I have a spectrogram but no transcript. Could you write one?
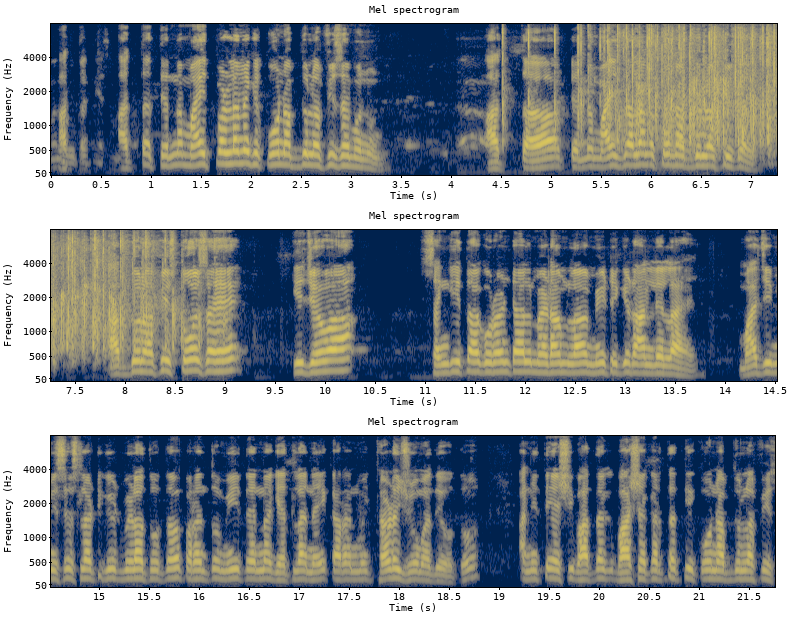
म्हणजे. आता त्यांना माहीत पडलं ना की कोण अब्दुल हफीज आहे म्हणून. आत्ता त्यांना माहीत झाला ना कोण अब्दुल हफीज आहे. अब्दुल हफीज तोच आहे की जेव्हा संगीता गोरंट्याल मॅडमला मी तिकीट आणलेलं आहे. माझी मिसेसला तिकीट मिळत होतं परंतु मी त्यांना घेतला नाही कारण मी थर्ड इश्यूमध्ये होतो. आणि ते अशी भातक भाषा करतात की कोण अब्दुल हफीज?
